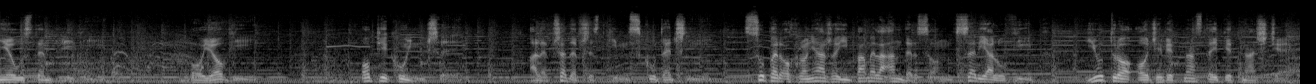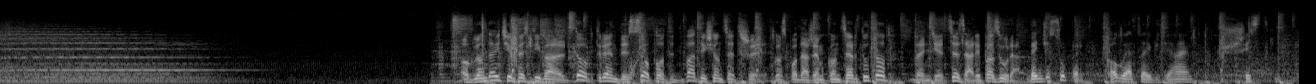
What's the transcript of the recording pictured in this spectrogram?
Nieustępliwi, bojowi, opiekuńczy, ale przede wszystkim skuteczni. Super ochroniarze i Pamela Anderson w serialu VIP. Jutro o 19.15. Oglądajcie festiwal Top Trendy Sopot 2003. Gospodarzem koncertu Top będzie Cezary Pazura. Będzie super. Kogo ja tutaj widziałem? Wszystkich.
